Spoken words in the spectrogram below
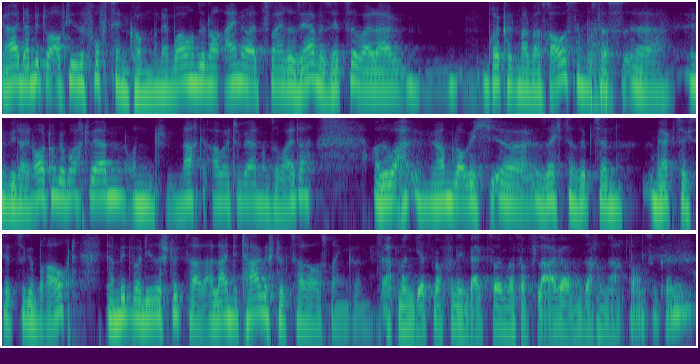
ja. ja. damit wir auf diese 15 kommen. Und dann brauchen sie noch ein oder zwei Reservesätze, weil da bröckelt mal was raus, dann muss das äh, wieder in Ordnung gebracht werden und nachgearbeitet werden und so weiter. Also wir haben, glaube ich, 16, äh, 17 Werkzeugsätze gebraucht, damit wir diese Stückzahl, allein die Tagesstückzahl ausbringen können. Hat man jetzt noch von den Werkzeugen was auf Lager, um Sachen nachbauen zu können?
